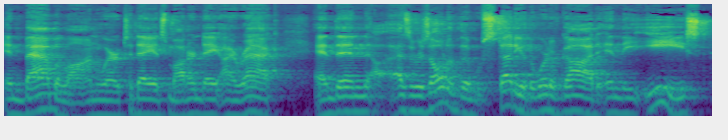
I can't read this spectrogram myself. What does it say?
in Babylon, where today it's modern day Iraq. And then, uh, as a result of the study of the Word of God in the East,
